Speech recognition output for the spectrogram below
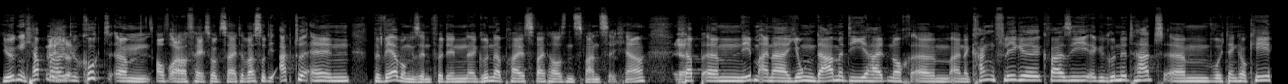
Jürgen, ich habe mal also, geguckt ähm, auf eurer Facebook-Seite, was so die aktuellen Bewerbungen sind für den äh, Gründerpreis 2020. Ja, ja. ich habe ähm, neben einer jungen Dame, die halt noch ähm, eine Krankenpflege quasi äh, gegründet hat, ähm, wo ich denke, okay,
